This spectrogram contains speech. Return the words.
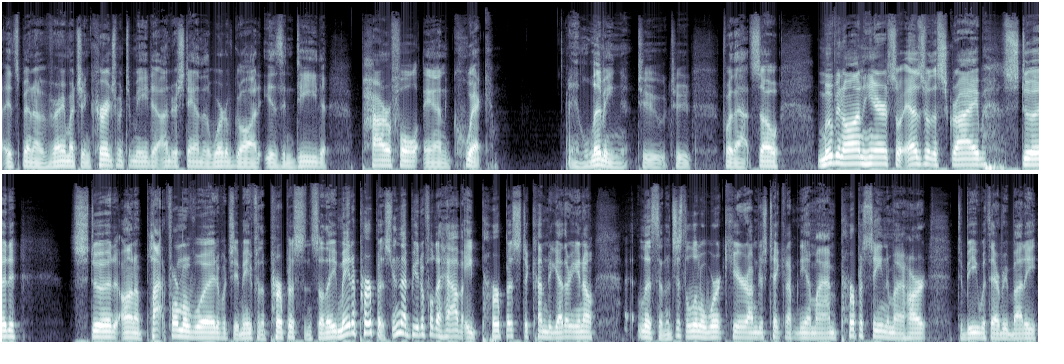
It's been a very much encouragement to me to understand that the word of God is indeed powerful and quick and living to to for that. So moving on here, so Ezra the scribe stood stood on a platform of wood, which they made for the purpose. And so they made a purpose. Isn't that beautiful to have a purpose to come together? You know, listen, it's just a little work here. I'm just taking up Nehemiah. I'm purposing in my heart to be with everybody,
